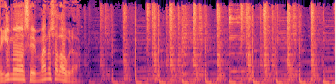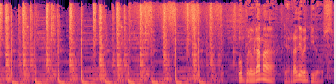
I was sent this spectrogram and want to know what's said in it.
Seguimos en manos a la obra. Un programa de Radio 22.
